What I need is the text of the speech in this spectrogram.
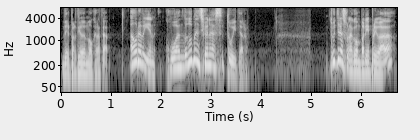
del Partido Demócrata. Ahora bien, cuando tú mencionas Twitter, Twitter es una compañía privada,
